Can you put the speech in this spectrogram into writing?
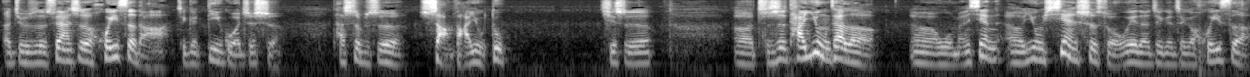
呃，就是虽然是灰色的啊，这个帝国之时，他是不是赏罚有度？其实，呃，只是他用在了。呃，我们现呃用现世所谓的这个这个灰色、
